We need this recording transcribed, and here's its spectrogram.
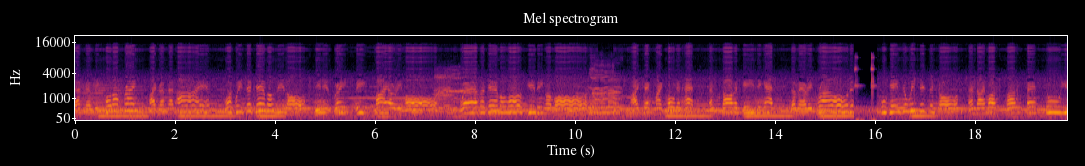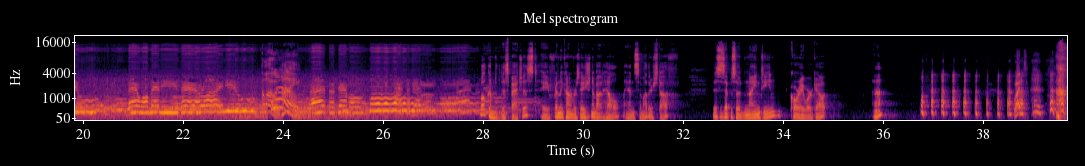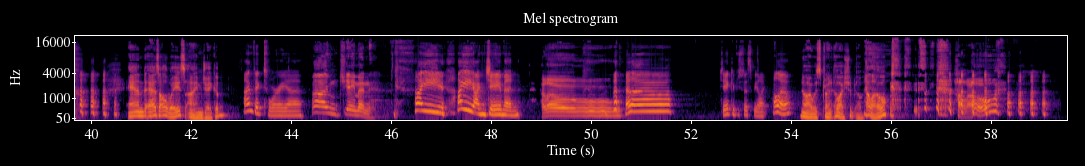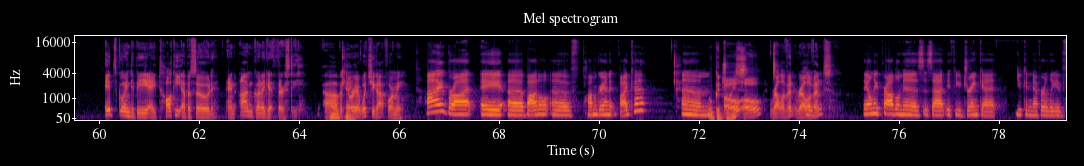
that building full of fright. I dreamt that I was with the devil below in his great big fiery hall, where the devil was giving a ball. I checked my coat and hat and started gazing at the merry crowd who came to witness the show, and I must confess to you, there were many there I knew Hello. at the devil's ball. Welcome to the Dispatchist, a friendly conversation about hell and some other stuff. This is episode 19, Core Workout. Huh? What? And as always, I'm Jacob. I'm Victoria. I'm Jamin. Hi, hi, I'm Jamin. Hello. Hello. Jacob, you're supposed to be like, hello. No, I was trying. Oh, I should. Oh, hello. Hello. it's going to be a talky episode, and I'm going to get thirsty. Uh, Okay. Victoria, what you got for me? I brought a uh, bottle of pomegranate vodka. Um, Oh, good choice. Oh, oh, relevant, relevant. the only problem is, is that if you drink it, you can never leave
